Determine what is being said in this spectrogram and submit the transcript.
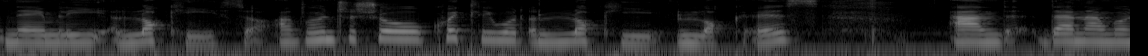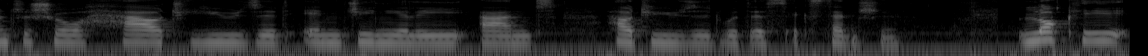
namely Lockee. So I'm going to show quickly what a Lockee lock is, and then I'm going to show how to use it in Genially and how to use it with this extension. Lockee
